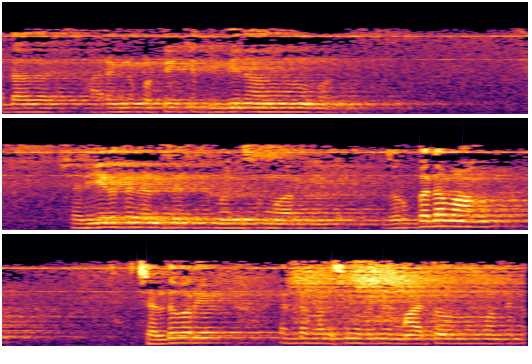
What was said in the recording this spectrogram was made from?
അല്ലാതെ ആരെങ്കിലും പ്രത്യേകിച്ച് ദിവ്യനാകുന്നതാണ് ശരീരത്തിനനുസരിച്ച് മനസ്സ് മാറുകയും ദുർബലമാകും ചിലത് പറയും എന്റെ മനസ്സിന് വലിയ മാറ്റമൊന്നും വന്നില്ല.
